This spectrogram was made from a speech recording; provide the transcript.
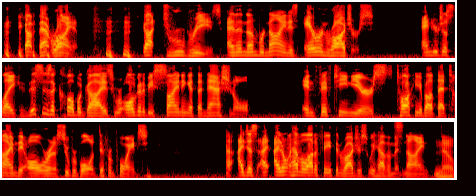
you got Matt Ryan, you got Drew Brees, and then number nine is Aaron Rodgers. And you're just like, this is a club of guys who are all going to be signing at the National in 15 years, talking about that time they all were in a Super Bowl at different points. I- just I, I don't have a lot of faith in Rodgers. so we have him at nine. No.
